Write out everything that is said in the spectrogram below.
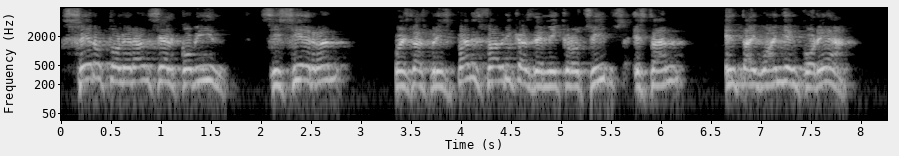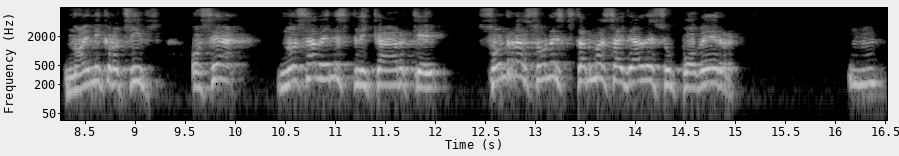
cero tolerancia al COVID. Si cierran, pues las principales fábricas de microchips están en Taiwán y en Corea. No hay microchips. O sea, no saben explicar que son razones que están más allá de su poder. no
